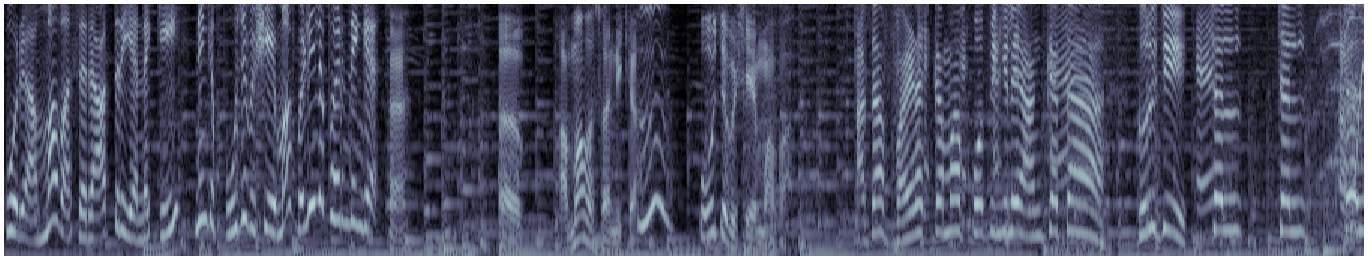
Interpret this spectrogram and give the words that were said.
ஒரு அமாவாசை ராத்திரி அன்னைக்கு நீங்க பூஜை விஷயமா வெளியில போயிருந்தீங்க. அமாவாசை அன்னிக்கா? பூஜை விஷயமாவா? அதான் வழக்கமா போவீங்களே அங்கதான் குருஜி சல் சல் சல்.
